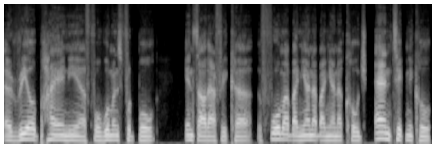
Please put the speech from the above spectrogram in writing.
a real pioneer for women's football in South Africa, the former Banyana Banyana coach and technical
